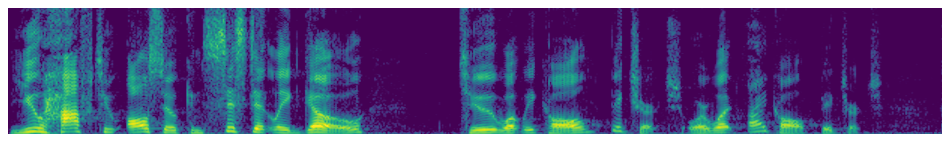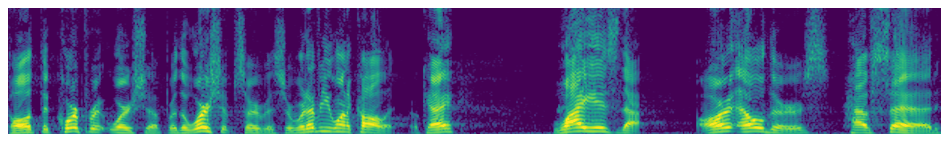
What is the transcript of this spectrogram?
you have to also consistently go to what we call big church, or what I call big church. Call it the corporate worship or the worship service or whatever you want to call it, okay? Why is that? Our elders have said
